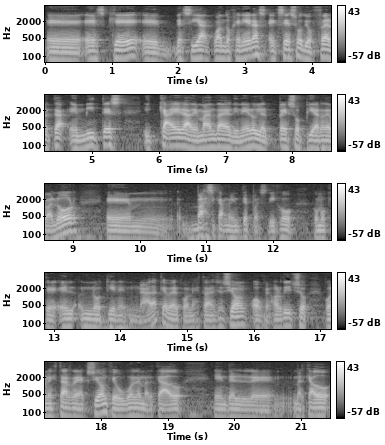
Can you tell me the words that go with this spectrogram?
eh, es que eh, decía, cuando generas exceso de oferta, emites y cae la demanda del dinero y el peso pierde valor. Em, básicamente, pues dijo como que él no tiene nada que ver con esta decisión, o mejor dicho, con esta reacción que hubo en el mercado, del eh, mercado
